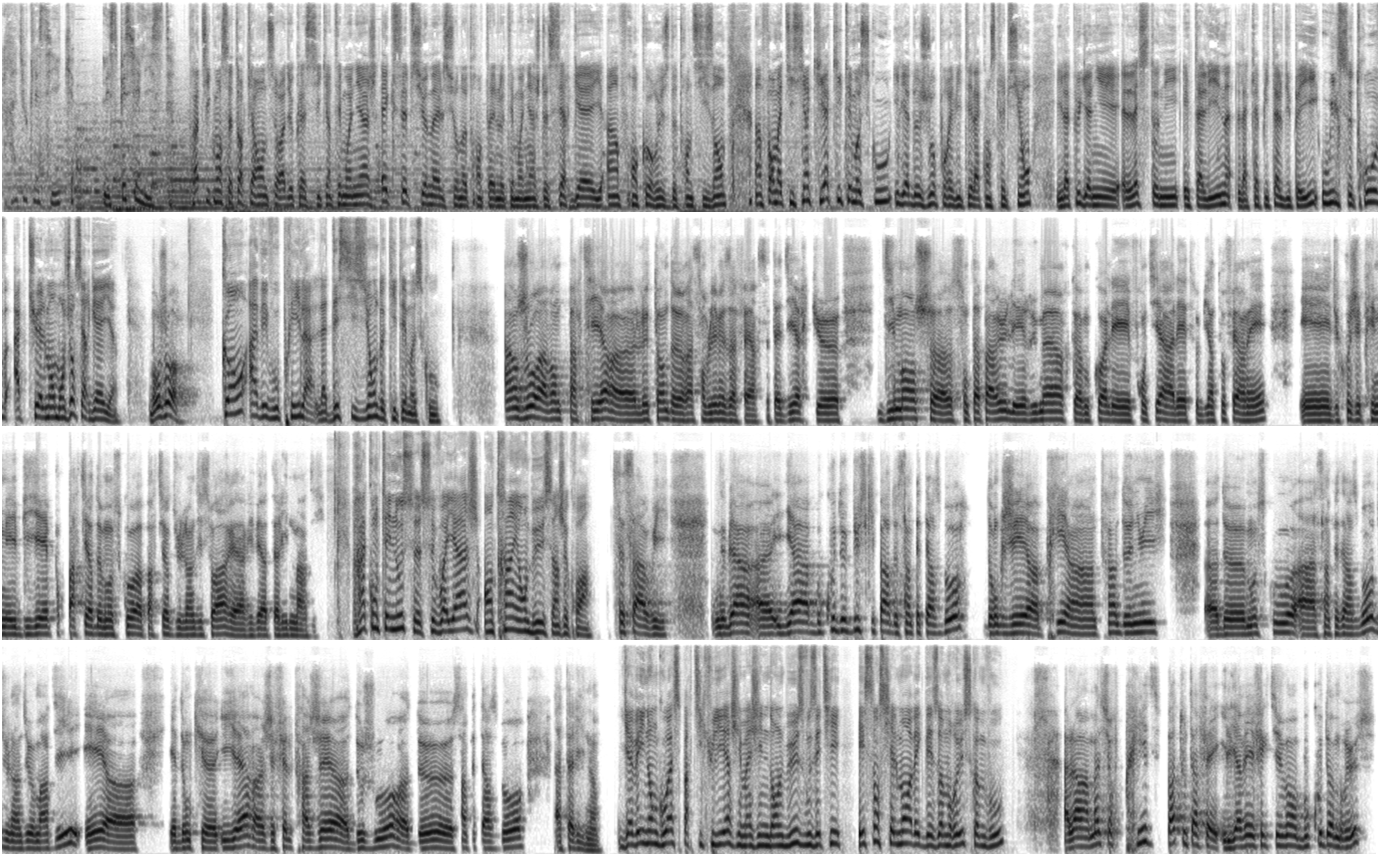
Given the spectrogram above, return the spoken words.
Radio Classique, les spécialistes. Pratiquement 7h40 sur Radio Classique, un témoignage exceptionnel sur notre antenne, le témoignage de Sergueï, un franco-russe de 36 ans, informaticien qui a quitté Moscou il y a deux jours pour éviter la conscription. Il a pu gagner l'Estonie et Tallinn, la capitale du pays où il se trouve actuellement. Bonjour Sergueï. Bonjour. Quand avez-vous pris la, la décision de quitter Moscou? Un jour avant de partir, euh, le temps de rassembler mes affaires. C'est-à-dire que dimanche euh, sont apparues les rumeurs comme quoi les frontières allaient être bientôt fermées. Et du coup, j'ai pris mes billets pour partir de Moscou à partir du lundi soir et arriver à Tallinn mardi. Racontez-nous ce, ce voyage en train et en bus, hein, je crois. C'est ça, oui. Eh bien, euh, il y a beaucoup de bus qui partent de Saint-Pétersbourg donc j'ai euh, pris un train de nuit euh, de Moscou à Saint-Pétersbourg du lundi au mardi et, euh, et donc hier j'ai fait le trajet deux jours de Saint-Pétersbourg à Tallinn. Il y avait une angoisse particulière, j'imagine, dans le bus. Vous étiez essentiellement avec des hommes russes comme vous? Alors à ma surprise, pas tout à fait. Il y avait effectivement beaucoup d'hommes russes.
